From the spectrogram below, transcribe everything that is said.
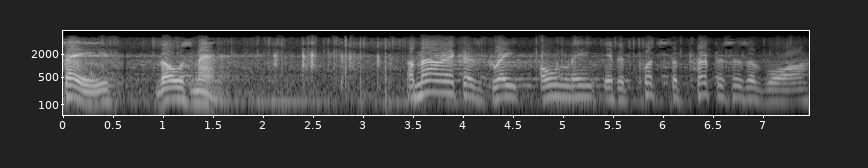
save those men. America's great only if it puts the purposes of war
